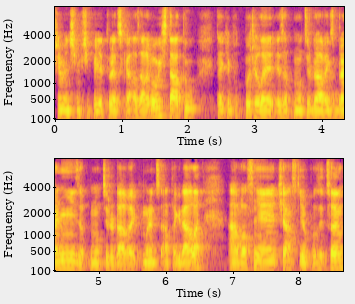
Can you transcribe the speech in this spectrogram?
při menším případě Turecka a zálivových států, taky podpořili i za pomoci dodávek zbraní, za pomoci dodávek munice a tak dále. A vlastně části opozice,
